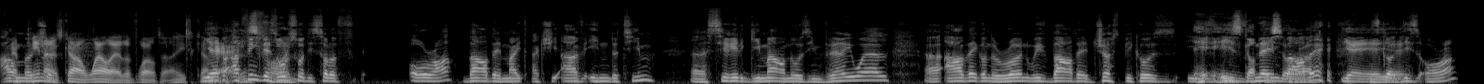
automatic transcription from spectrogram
how And much. Pinot's of- going well out of Vuelta. He's coming. yeah, but I he's think there's fine. also this sort of aura Bardet might actually have in the team. Uh, Cyril Guimard knows him very well. Uh, are they going to run with Bardet just because he's, He- he's he's got named this aura. Bardet? Yeah, yeah, he's got this aura.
